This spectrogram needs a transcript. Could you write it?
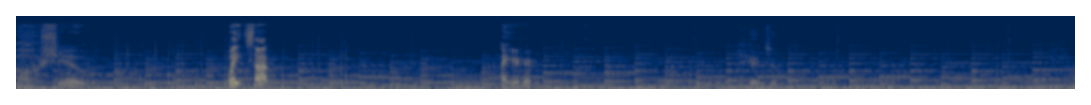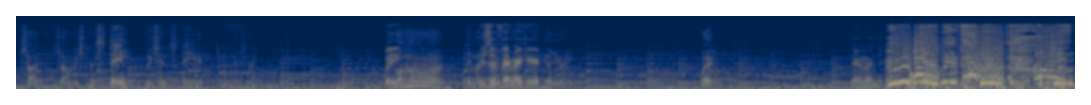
oh shoot. Wait, stop. I hear her. I heard you. Sean, Sean, we shouldn't stay. We shouldn't stay here. Actually. Wait. Oh, hold on. They might There's a vent right here. might be on your right. Where? Never mind. oh!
